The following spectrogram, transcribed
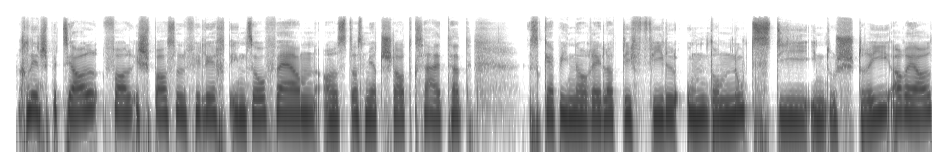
Ein, ein Spezialfall ist Basel vielleicht insofern, als dass mir die Stadt gesagt hat, es gäbe noch relativ viel unternutzte Industrieareal,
